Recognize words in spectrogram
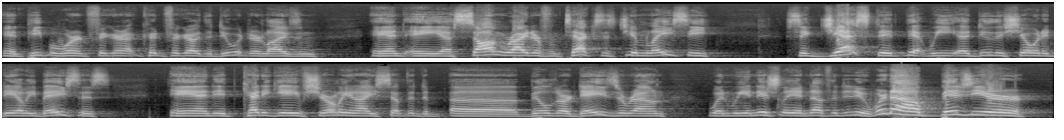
and people weren't figuring out, couldn't figure out what to do with their lives. And and a, a songwriter from Texas, Jim Lacey, suggested that we uh, do the show on a daily basis, and it kind of gave Shirley and I something to uh, build our days around when we initially had nothing to do. We're now busier,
